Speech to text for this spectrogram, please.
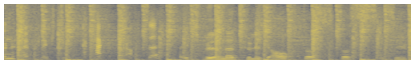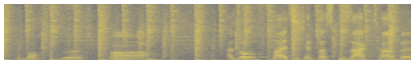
unhöflich, du Kackpratze. Ich will natürlich auch, dass, dass sie gemocht wird. Ah. Also, falls ich etwas gesagt habe,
